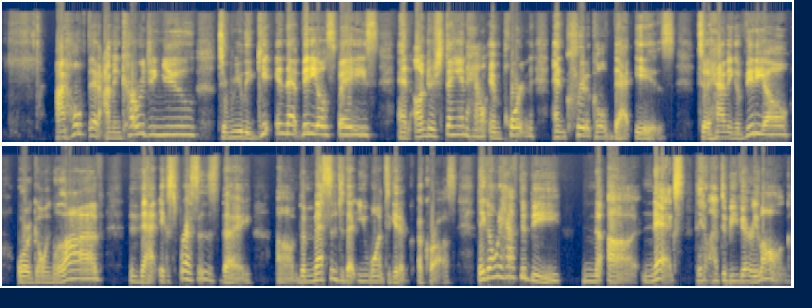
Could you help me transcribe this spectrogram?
I hope that I'm encouraging you to really get in that video space and understand how important and critical that is to having a video or going live that expresses the um, the message that you want to get a- across. They don't have to be uh, next. They don't have to be very long.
